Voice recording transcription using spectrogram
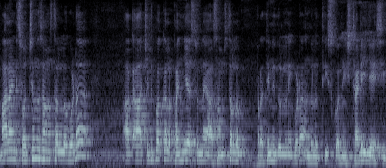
మాలాంటి స్వచ్ఛంద సంస్థల్లో కూడా ఆ- ఆ చుట్టుపక్కల పనిచేస్తున్న ఆ సంస్థల ప్రతినిధుల్ని కూడా అందులో తీసుకొని స్టడీ చేసి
